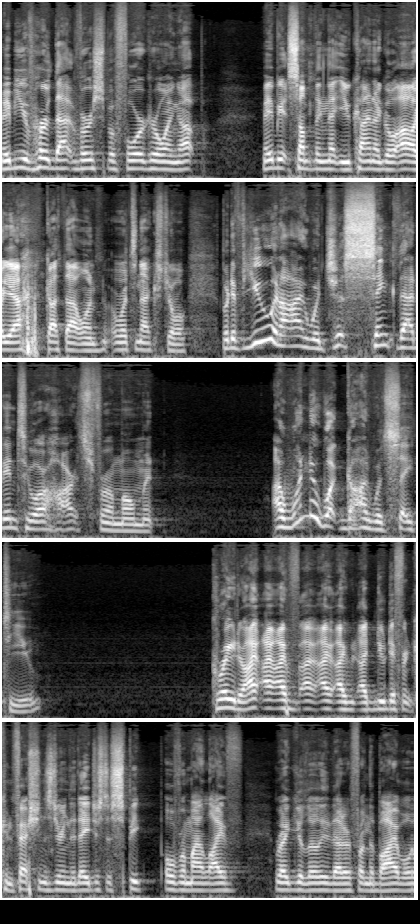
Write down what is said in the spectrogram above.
Maybe you've heard that verse before growing up. Maybe it's something that you kind of go, oh, yeah, got that one. What's next, Joel? But if you and I would just sink that into our hearts for a moment, I wonder what God would say to you. Greater. I, I, I, I, I do different confessions during the day just to speak over my life regularly that are from the Bible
